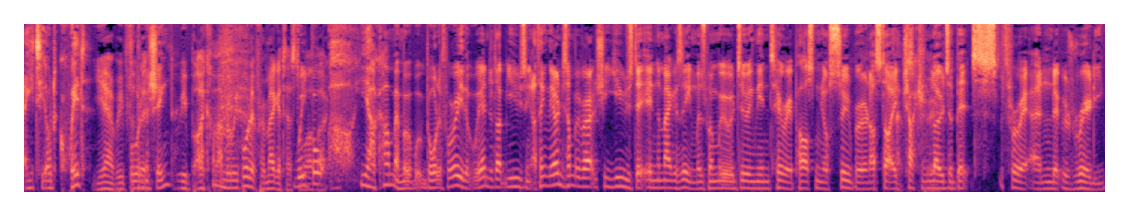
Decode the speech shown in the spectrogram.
eighty odd quid. Yeah, we bought the it. machine? We, I can't remember. We bought it for a mega test. A We bought, oh, yeah, I can't remember what we bought it for either. We ended up using. I think the only time we ever actually used it in the magazine was when we were doing the interior parts on your Subaru, and I started chucking true. loads of bits through it, and it was really,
